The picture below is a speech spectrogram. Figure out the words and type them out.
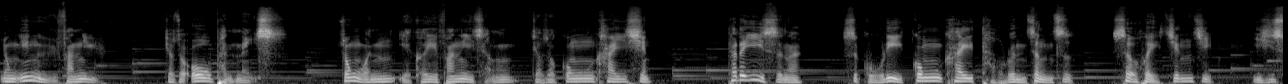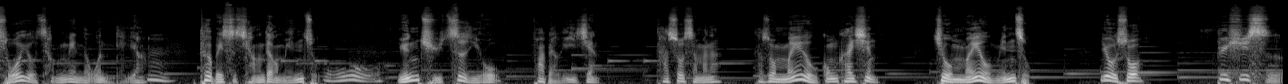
用英语翻译叫做 “openness”，中文也可以翻译成叫做“公开性”。它的意思呢是鼓励公开讨论政治、社会、经济。以及所有层面的问题啊，嗯，特别是强调民主，哦，允许自由发表意见。他说什么呢？他说没有公开性就没有民主，又说必须使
